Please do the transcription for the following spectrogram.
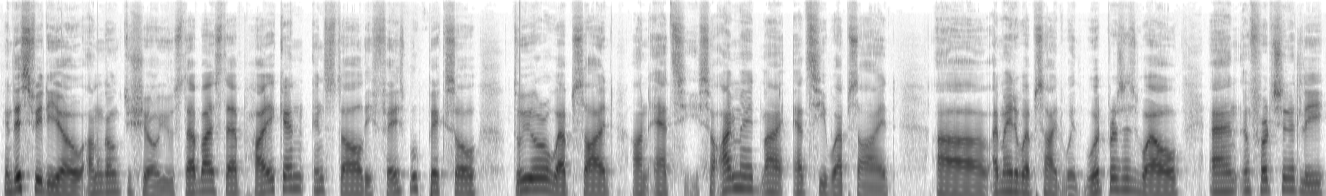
In this video, I'm going to show you step by step how you can install the Facebook pixel to your website on Etsy. So I made my Etsy website. Uh, I made a website with WordPress as well, and unfortunately,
